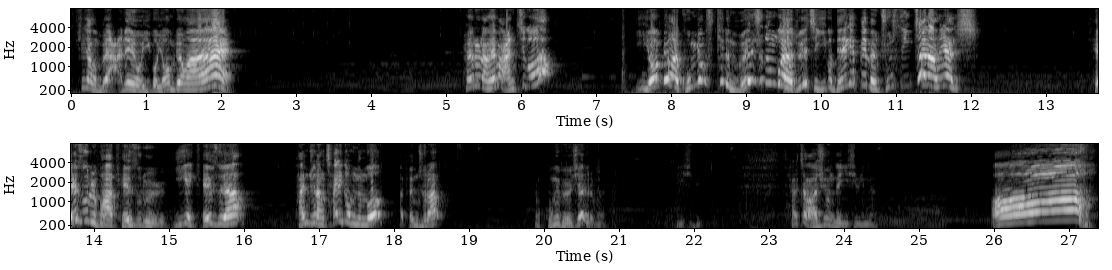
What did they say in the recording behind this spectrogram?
스킬장은 왜안 해요 이거 연병알 회로랑 해방 안 찍어? 이 연병알 공격 스킬은 왜 주는 거야 도대체 이거 4개 빼면 줄 수 있잖아 그냥 씨 개수를 봐 개수를 이게 개수야? 반주랑 차이도 없는 거? 아 변주랑? 공이 몇이야 이러면 22? 살짝 아쉬운데 22면 아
